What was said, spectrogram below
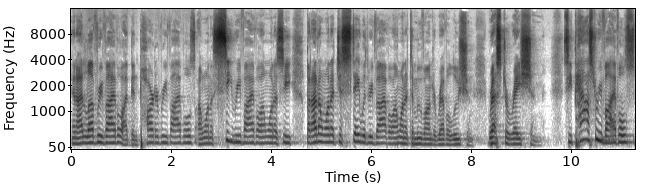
And I love revival. I've been part of revivals. I want to see revival. I want to see, but I don't want to just stay with revival. I want it to move on to revolution, restoration. See, past revivals,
